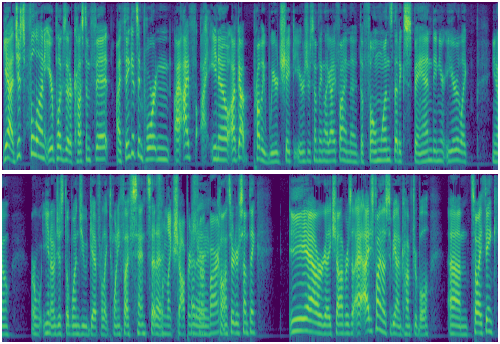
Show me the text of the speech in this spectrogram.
yeah, just full on earplugs that are custom fit. I think it's important. I, I've I, you know I've got probably weird shaped ears or something. Like I find the the foam ones that expand in your ear, like you know, or you know, just the ones you would get for like twenty five cents at a from like Shoppers at Drug a Mart. concert or something. Yeah, or like shoppers. I, I just find those to be uncomfortable. Um, so I think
